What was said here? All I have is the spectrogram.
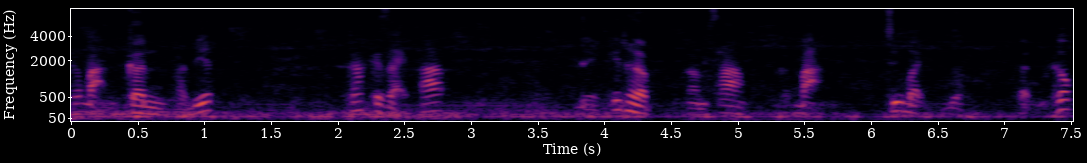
các bạn cần phải biết các cái giải pháp để kết hợp làm sao các bạn chữa bệnh được tận gốc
